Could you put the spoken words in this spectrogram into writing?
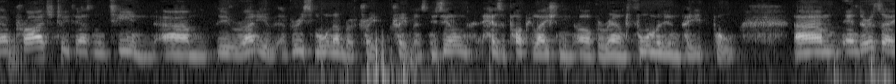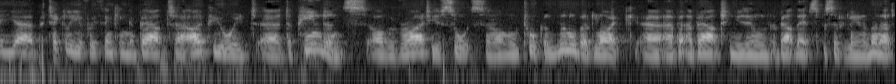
uh, prior to 2010, um, there were only a, a, very small number of treat- treatments. New Zealand has a population of around 4 million people. Um, and there is a, uh, particularly if we're thinking about uh, opioid uh, dependence of a variety of sorts, and we'll talk a little bit like uh, about New Zealand, about that specifically in a minute.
